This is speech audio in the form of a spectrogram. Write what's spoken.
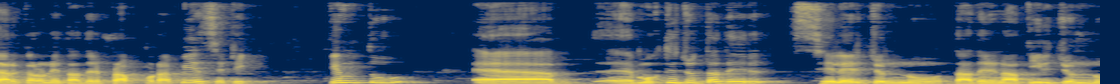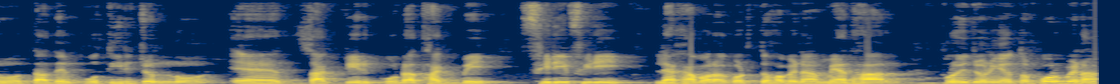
যার কারণে তাদের প্রাপ্যটা পেয়েছে, ঠিক। কিন্তু মুক্তিযোদ্ধাদের ছেলের জন্য, তাদের নাতির জন্য, তাদের পতির জন্য চাকরির কোটা থাকবে, ফিরে ফিরে লেখাপড়া করতে হবে না, মেধার প্রয়োজনীয়তা পড়বে না,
